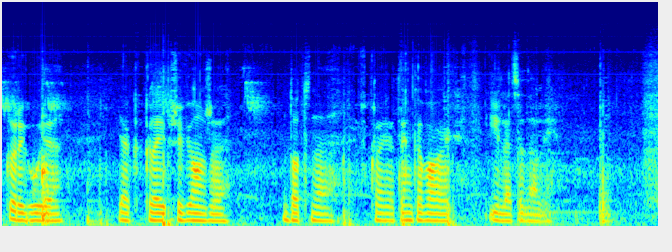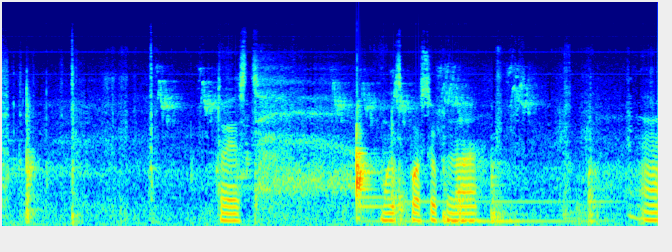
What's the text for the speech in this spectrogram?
Skoryguję, jak klej przywiążę, dotnę, wkleję ten kawałek i lecę dalej. To jest mój sposób na e,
